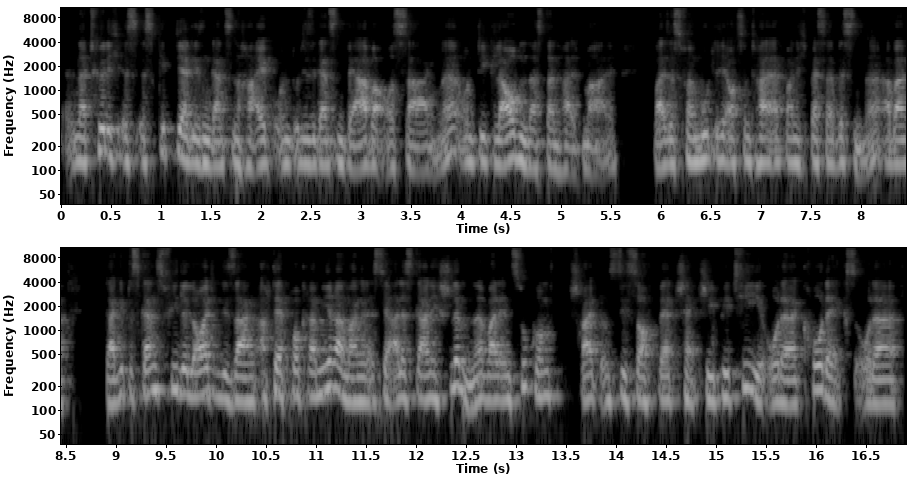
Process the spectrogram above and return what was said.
natürlich, ist, es gibt ja diesen ganzen Hype und, und diese ganzen Werbeaussagen, ne? Und die glauben das dann halt mal, weil sie es vermutlich auch zum Teil einfach nicht besser wissen. Ne? Aber da gibt es ganz viele Leute, die sagen, ach, der Programmierermangel ist ja alles gar nicht schlimm, ne? weil in Zukunft schreibt uns die Software ChatGPT oder Codex oder,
